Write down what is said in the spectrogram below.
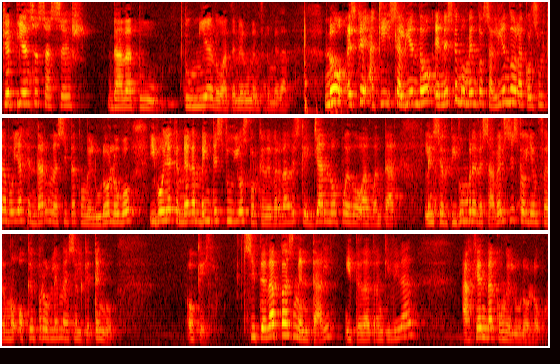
¿qué piensas hacer dada tu, tu miedo a tener una enfermedad? No, es que aquí saliendo, en este momento saliendo de la consulta voy a agendar una cita con el urólogo y voy a que me hagan 20 estudios porque de verdad es que ya no puedo aguantar la incertidumbre de saber si estoy enfermo o qué problema es el que tengo. Ok, si te da paz mental y te da tranquilidad, agenda con el urólogo.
